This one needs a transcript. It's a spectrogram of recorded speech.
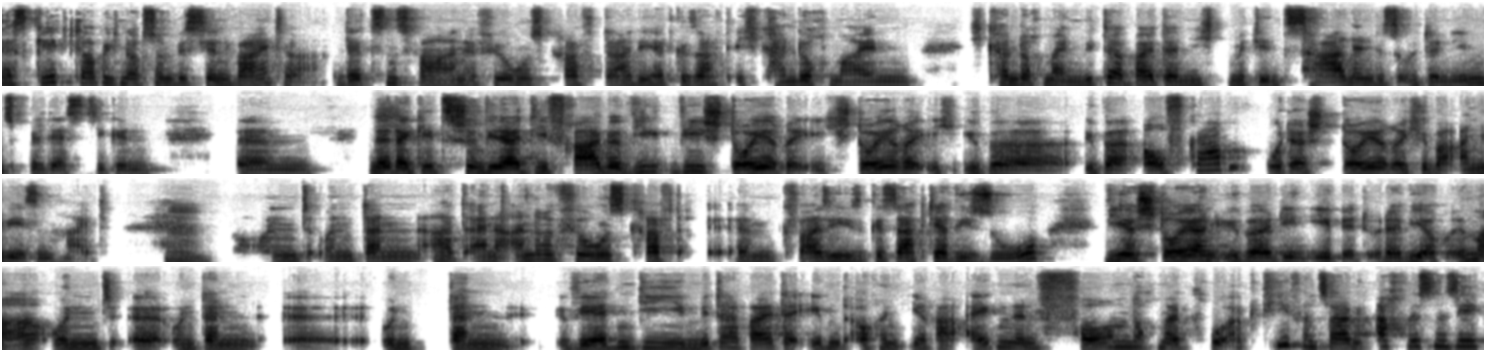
das geht, glaube ich, noch so ein bisschen weiter. Letztens war eine Führungskraft da, die hat gesagt, ich kann doch meinen, ich kann doch meinen Mitarbeiter nicht mit den Zahlen des Unternehmens belästigen. Ähm, ne, da geht es schon wieder die Frage, wie, wie steuere ich? Steuere ich über, über Aufgaben oder steuere ich über Anwesenheit? Hm. Und, und dann hat eine andere Führungskraft ähm, quasi gesagt, ja, wieso? Wir steuern über den EBIT oder wie auch immer. Und, äh, und, dann, äh, und dann werden die Mitarbeiter eben auch in ihrer eigenen Form nochmal proaktiv und sagen, ach, wissen Sie,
